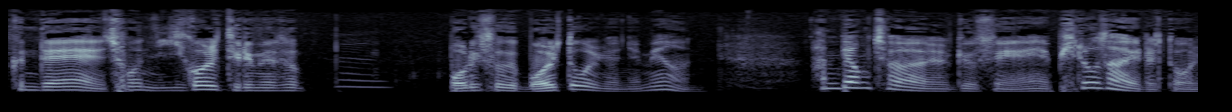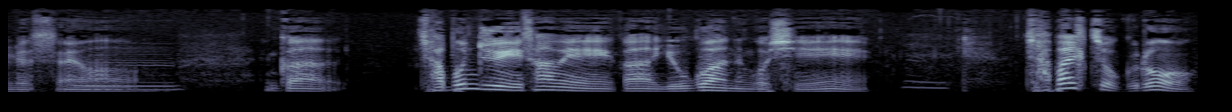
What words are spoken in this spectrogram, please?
근데 전 이걸 들으면서 음. 머릿속에 뭘 떠올렸냐면 한병철 교수의 피로 사회를 떠올렸어요. 음, 그러니까 자본주의 사회가 요구하는 것이 음. 자발적으로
